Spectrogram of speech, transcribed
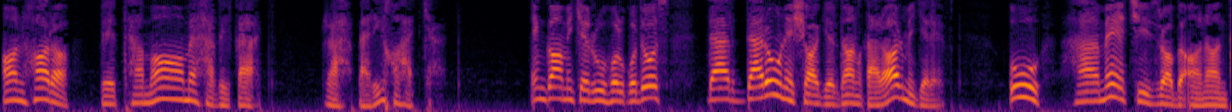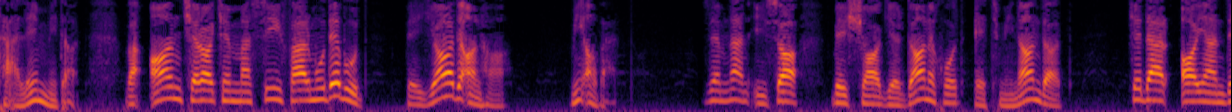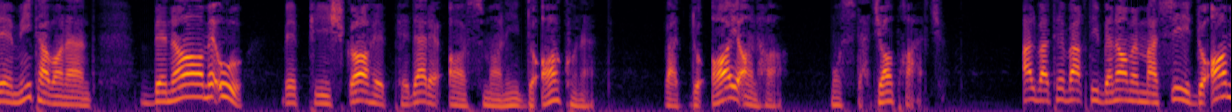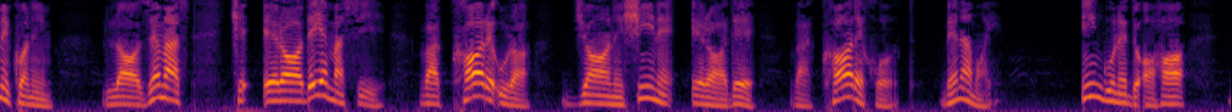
آنها را به تمام حقیقت رهبری خواهد کرد. انگامی که روح القدس در درون شاگردان قرار می گرفت او همه چیز را به آنان تعلیم می‌داد و آن چرا که مسیح فرموده بود به یاد آنها می آورد. ضمنا عیسی به شاگردان خود اطمینان داد که در آینده می توانند به نام او به پیشگاه پدر آسمانی دعا کنند. و دعای آنها مستجاب خواهد شد. البته وقتی به نام مسیح دعا می کنیم لازم است که اراده مسیح و کار او را جانشین اراده و کار خود بنماییم. این گونه دعاها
